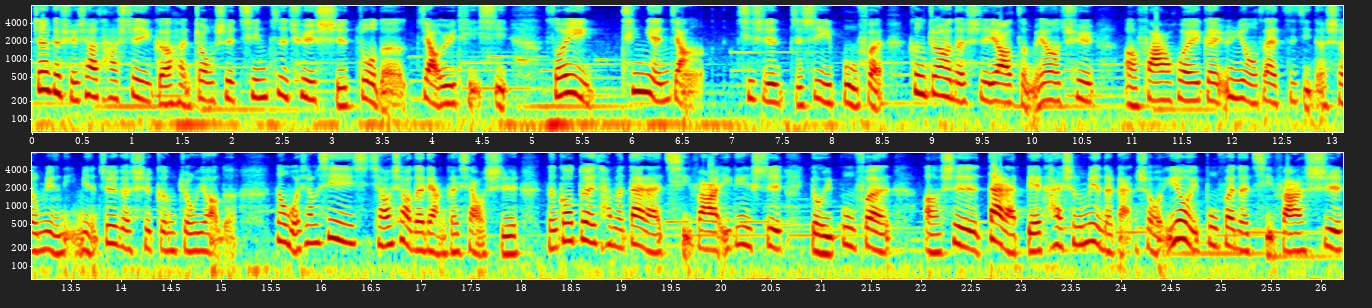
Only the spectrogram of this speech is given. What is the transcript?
这个学校它是一个很重视亲自去实做的教育体系，所以听演讲其实只是一部分，更重要的是要怎么样去呃发挥跟运用在自己的生命里面，这个是更重要的。那我相信小小的两个小时能够对他们带来启发，一定是有一部分呃是带来别开生面的感受，也有一部分的启发是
